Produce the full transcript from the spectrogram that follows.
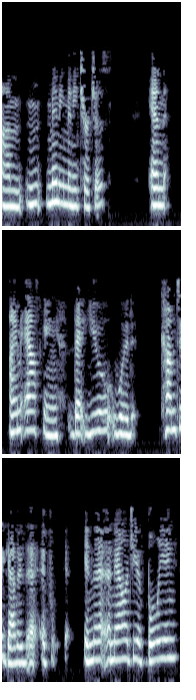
um, m- many, many churches. And I'm asking that you would come together that if in the analogy of bullying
